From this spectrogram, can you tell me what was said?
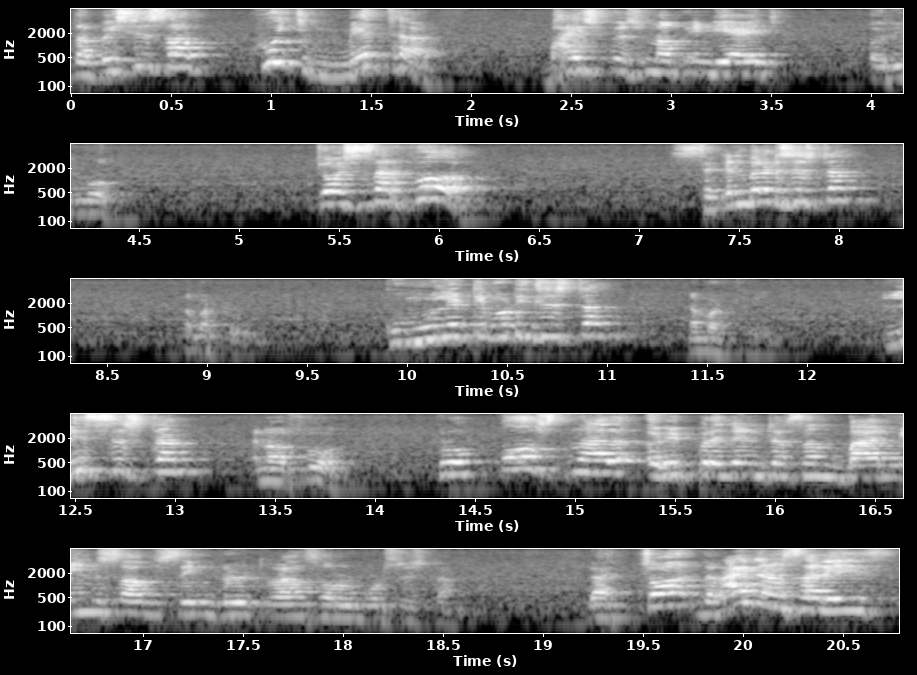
the basis of which method Vice President of India is removed? Choices are four. Second ballot system. Number two, cumulative voting system. Number three, list system. And number four, proportional representation by means of single transferable vote system. The, the right answer is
